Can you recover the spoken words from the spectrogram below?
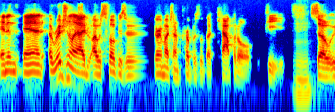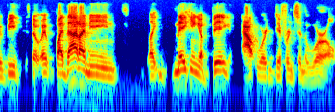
And in, and originally I, I, was focused very much on purpose with a capital P. Mm. So it would be so it, by that I mean like making a big outward difference in the world.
